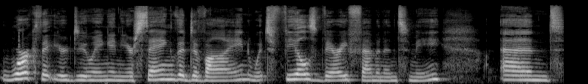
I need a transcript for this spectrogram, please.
work that you're doing and you're saying the divine, which feels very feminine to me. And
